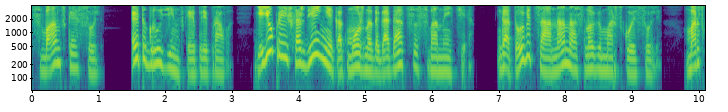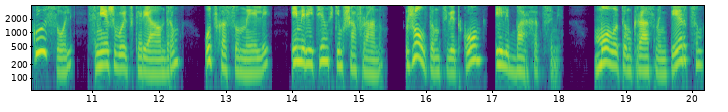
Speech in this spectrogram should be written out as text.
сванская соль. Это грузинская приправа. Ее происхождение, как можно догадаться, сванетия. Готовится она на основе морской соли. Морскую соль смешивают с кориандром, уцхасунели и меретинским шафраном, желтым цветком или бархатцами, молотым красным перцем,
